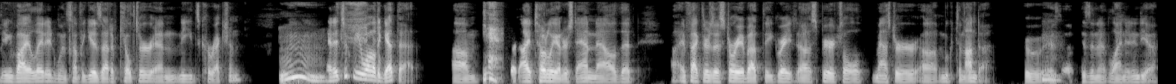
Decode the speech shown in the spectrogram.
being violated, when something is out of kilter and needs correction. Mm. And it took me a while to get that, um, Yeah. but I totally understand now that. Uh, in fact, there's a story about the great uh, spiritual master uh, Muktananda, who Mm. is, is in a line in India.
